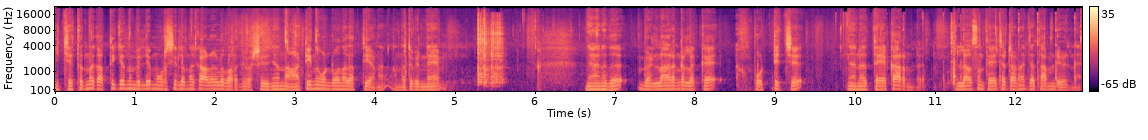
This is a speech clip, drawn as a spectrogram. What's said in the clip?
ഈ ചെത്തുന്ന കത്തിക്കൊന്നും വലിയ മൂർച്ചയില്ലെന്നൊക്കെ ആളുകൾ പറഞ്ഞു. പക്ഷേ ഇത് ഞാൻ നാട്ടിൽ നിന്ന് കൊണ്ടുവന്ന കത്തിയാണ്. എന്നിട്ട് പിന്നെ ഞാനത് വെള്ളാരങ്ങളിലൊക്കെ പൊട്ടിച്ച് ഞാൻ തേക്കാറുണ്ട്. എല്ലാ ദിവസവും തേച്ചിട്ടാണ് ചെത്താൻ വേണ്ടി വരുന്നത്.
